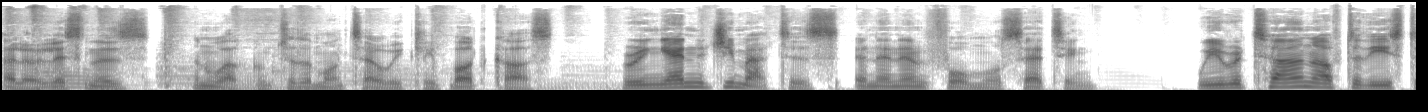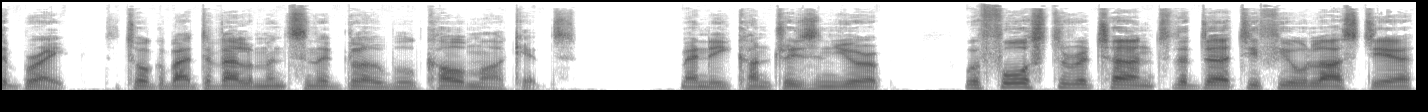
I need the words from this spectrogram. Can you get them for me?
Hello, listeners, and welcome to the Montel Weekly Podcast, bringing energy matters in an informal setting. We return after the Easter break to talk about developments in the global coal market. Many countries in Europe were forced to return to the dirty fuel last year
